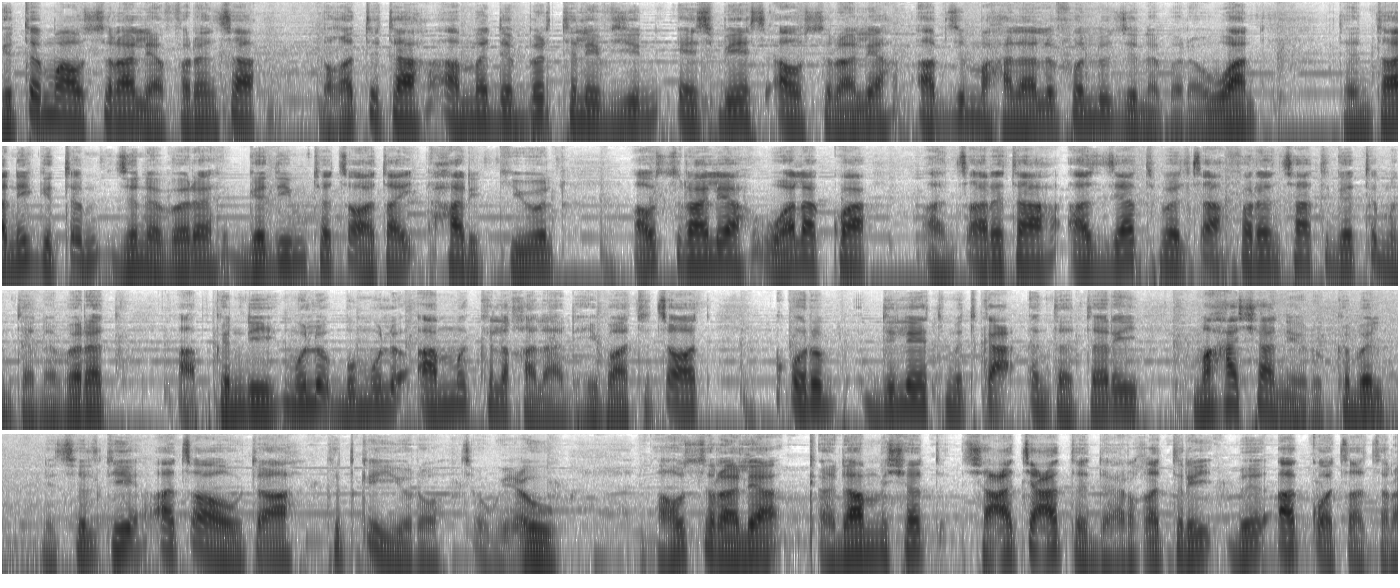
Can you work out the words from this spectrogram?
ግጥም ኣውስትራልያ-ፈረንሳ ብቐጥታ ኣብ መደበር ተሌቭዥን ኤስቤስ ኣውስትራልያ ኣብ ዝመሓላለፈሉ ዝነበረ እዋን ተንታኒ ግጥም ዝነበረ ገዲም ተጻዋታይ ሃሪ ኪውል ኣውስትራልያ ዋላ እኳ ኣንጻር እታ ኣዝያ ትበልጻ ፈረንሳ ትገጥም እንተነበረት፣ ኣብ ክንዲ ምሉእ ብምሉእ ኣብ ምክልኻል ኣድሂባ ትጻወት፣ ቁሩብ ድልየት ምጥቃዕ እንተተርኢ ምሓሻ ነይሩ ክብል ንስልቲ ኣጸዋውታኣ ክትቅይሮ ጸዊዑ። ኣውስትራልያ ቀዳም ምሸት ሰዓት ትሽዓተ ድሕሪ ቀትሪ ብኣቆጻጽራ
